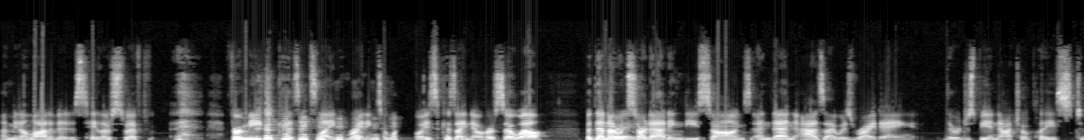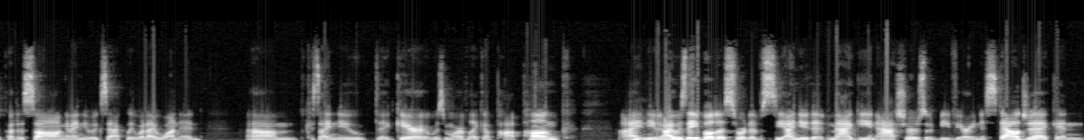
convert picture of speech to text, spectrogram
I mean, a lot of it is Taylor Swift for me because it's like writing to white noise because I know her so well. But then right. I would start adding these songs, and then as I was writing, there would just be a natural place to put a song, and I knew exactly what I wanted because um, I knew that Garrett was more of like a pop punk. I mm-hmm. knew I was able to sort of see. I knew that Maggie and Asher's would be very nostalgic and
